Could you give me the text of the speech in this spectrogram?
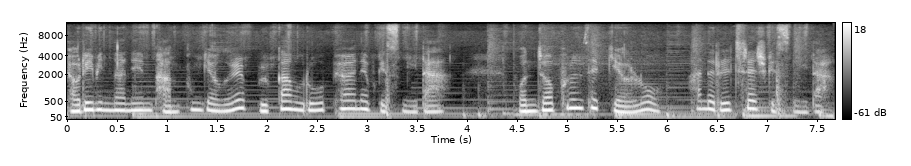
별이 빛나는 밤 풍경을 물감으로 표현해 보겠습니다. 먼저 푸른색 계열로 하늘을 칠해주겠습니다.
